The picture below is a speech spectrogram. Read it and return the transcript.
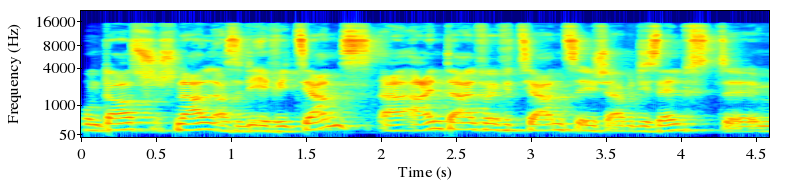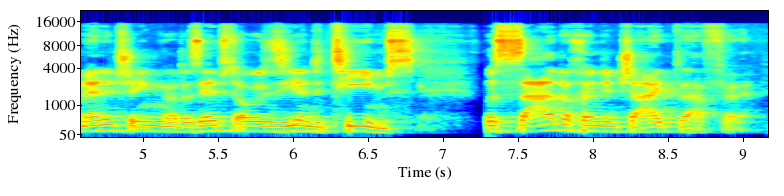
um das schnell, also die Effizienz, äh, ein Teil von Effizienz ist aber die Selbstmanaging oder selbstorganisierende Teams, die selber können Entscheid treffen können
